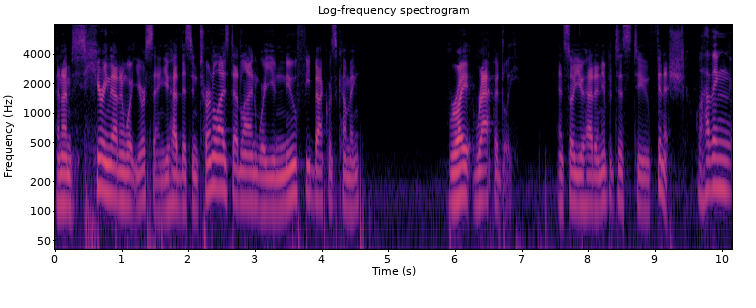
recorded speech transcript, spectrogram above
And I'm hearing that in what you're saying. You had this internalized deadline where you knew feedback was coming right rapidly. And so you had an impetus to finish. Well, having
